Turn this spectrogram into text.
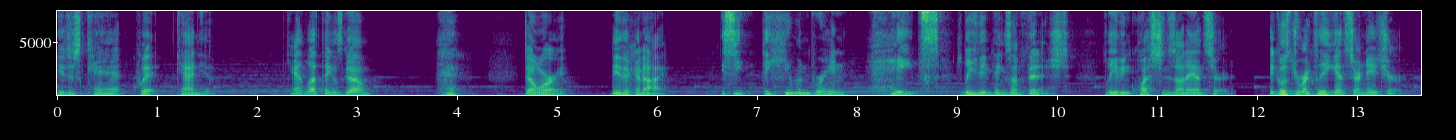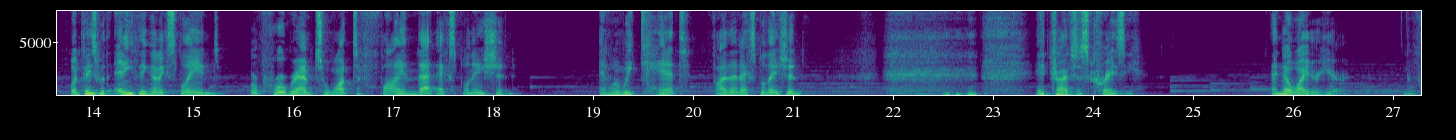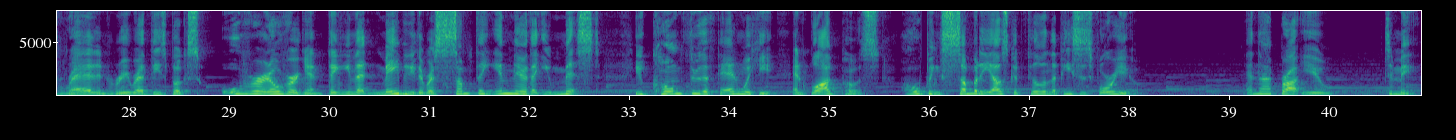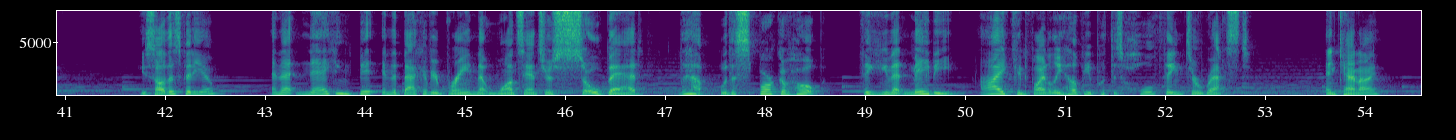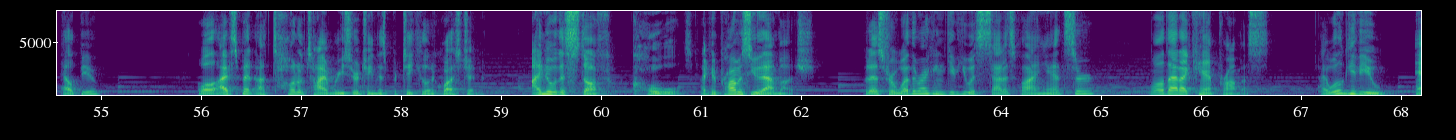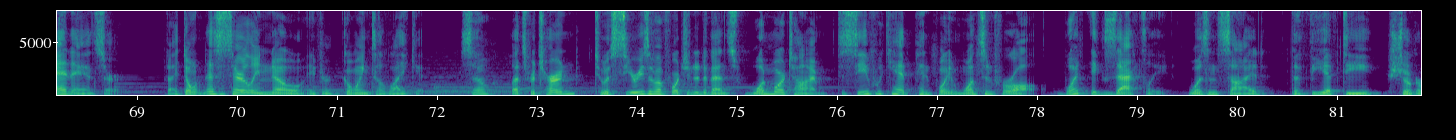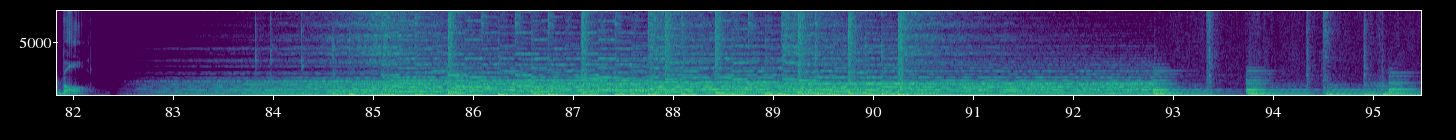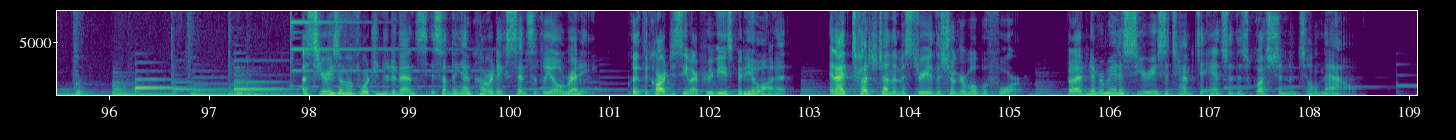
You just can't quit, can you? Can't let things go? Don't worry, neither can I. You see, the human brain hates leaving things unfinished, leaving questions unanswered. It goes directly against our nature. When faced with anything unexplained, we're programmed to want to find that explanation. And when we can't find that explanation, it drives us crazy. I know why you're here. You've read and reread these books over and over again, thinking that maybe there was something in there that you missed. You combed through the fan wiki and blog posts, hoping somebody else could fill in the pieces for you. And that brought you to me. You saw this video, and that nagging bit in the back of your brain that wants answers so bad lit up with a spark of hope, thinking that maybe I can finally help you put this whole thing to rest. And can I help you? Well, I've spent a ton of time researching this particular question. I know this stuff cold, I can promise you that much. But as for whether I can give you a satisfying answer, well, that I can't promise. I will give you an answer, but I don't necessarily know if you're going to like it. So, let's return to a series of unfortunate events one more time to see if we can't pinpoint once and for all what exactly was inside the VFD Sugar Bowl. Series of unfortunate events is something I've covered extensively already. Click the card to see my previous video on it. And I've touched on the mystery of the Sugar Bowl before, but I've never made a serious attempt to answer this question until now.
